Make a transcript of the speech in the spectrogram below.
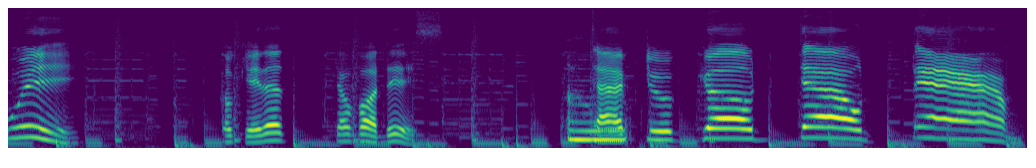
way. Okay, that. How about this? Um, Time to go down. Bam.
